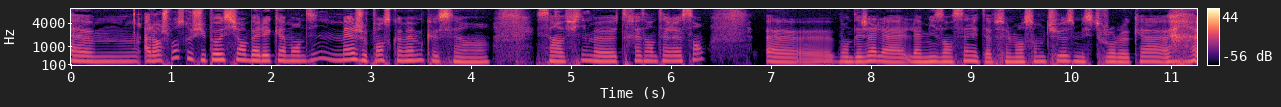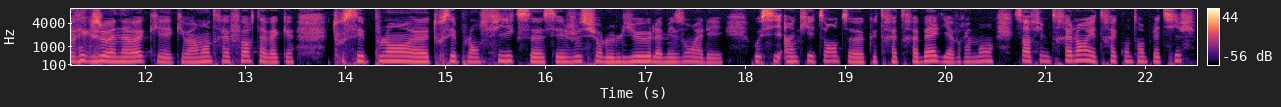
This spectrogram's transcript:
Euh, alors je pense que je suis pas aussi emballée qu'Amandine, mais je pense quand même que c'est un, c'est un film euh, très intéressant. Euh, bon, déjà, la, mise en scène est absolument somptueuse, mais c'est toujours le cas avec Johanna qui, est, vraiment très forte, avec euh, tous ces plans, euh, tous ces plans fixes, ces jeux sur le lieu. La maison, elle est aussi inquiétante que très très belle. Il y a vraiment, c'est un film très lent et très contemplatif.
